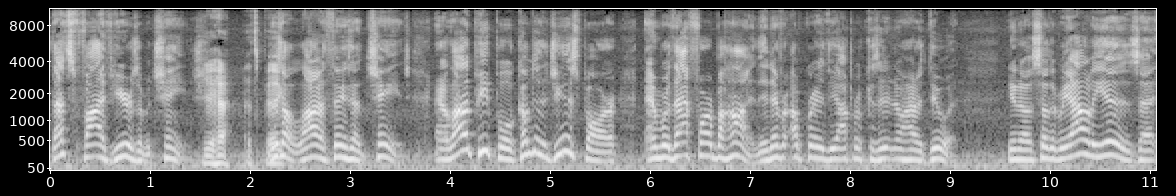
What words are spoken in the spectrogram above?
that's five years of a change. Yeah, that's big. There's a lot of things that change, and a lot of people come to the Genius Bar and were that far behind. They never upgraded the Opera because they didn't know how to do it. You know, so the reality is that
